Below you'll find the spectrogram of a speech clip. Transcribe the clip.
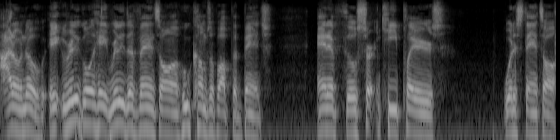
I don't know. It really going it really depends on who comes up off the bench, and if those certain key players would stand tall.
